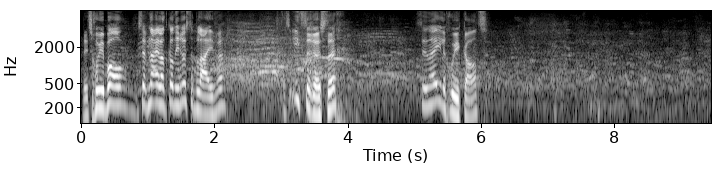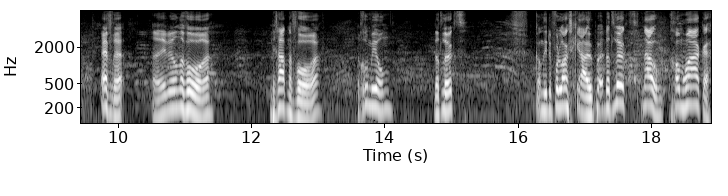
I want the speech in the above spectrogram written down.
Dit is goede bal. Stef Nijland kan niet rustig blijven. Dat is iets te rustig. Het is een hele goede kans. Evre, eh, die wil naar voren. Die gaat naar voren. Roemion, dat lukt. Kan hij er voor langs kruipen? Dat lukt. Nou, gewoon maken.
